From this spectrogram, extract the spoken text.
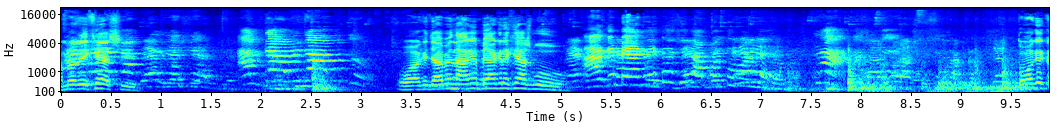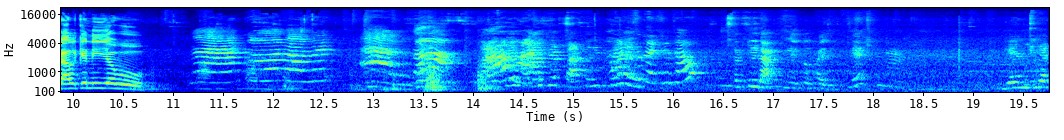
আমরা রেখে আসি। ও আগে যাবে না আগে ব্যাগ রেখে আসব। আগে ব্যাগ রেখে আসি তারপর তোমার নিয়ে যাব। তোমাকে কালকে নিয়ে যাব। গেঞ্জিটা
